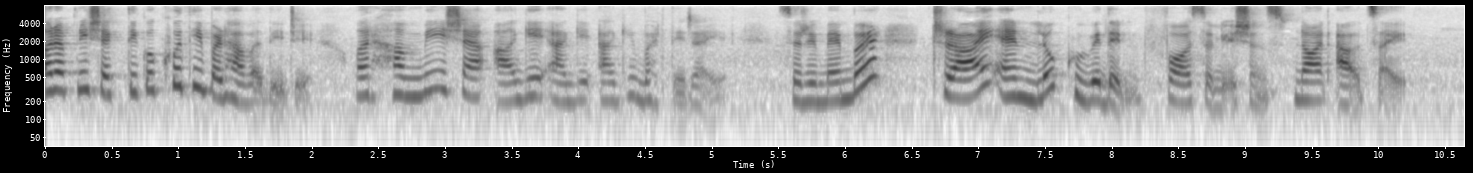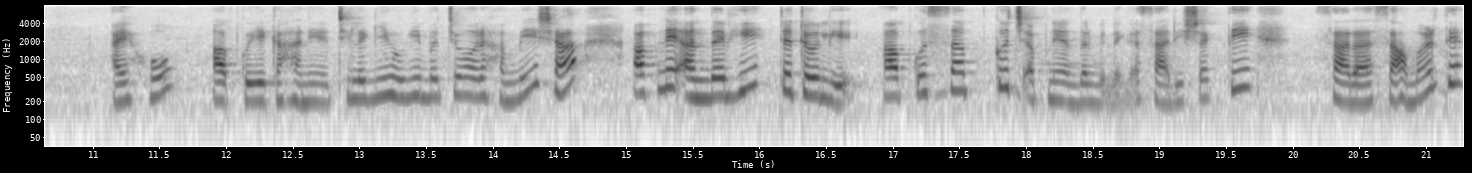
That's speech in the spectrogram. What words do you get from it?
और अपनी शक्ति को खुद ही बढ़ावा दीजिए और हमेशा आगे आगे आगे बढ़ते जाइए। So remember try and look within for solutions not outside I hope आपको ये कहानी अच्छी लगी होगी बच्चों और हमेशा अपने अंदर ही टटोलिए। आपको सब कुछ अपने अंदर मिलेगा। सारी शक्ति सारा सामर्थ्य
